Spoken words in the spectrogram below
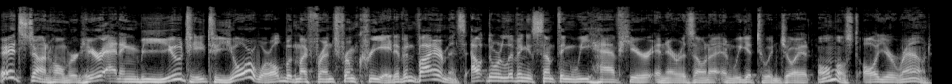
It's John Holmberg here, adding beauty to your world with my friends from Creative Environments. Outdoor living is something we have here in Arizona, and we get to enjoy it almost all year round.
